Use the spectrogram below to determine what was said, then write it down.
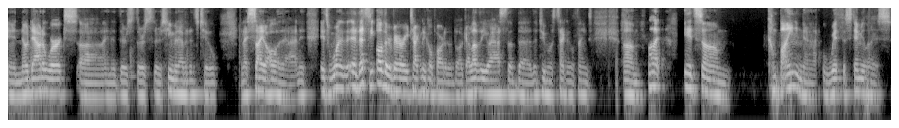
and no doubt it works. Uh, and it, there's there's there's human evidence too, and I cite all of that. And it, it's one that's the other very technical part of the book. I love that you asked the the, the two most technical things, um, but it's um, combining that with the stimulus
